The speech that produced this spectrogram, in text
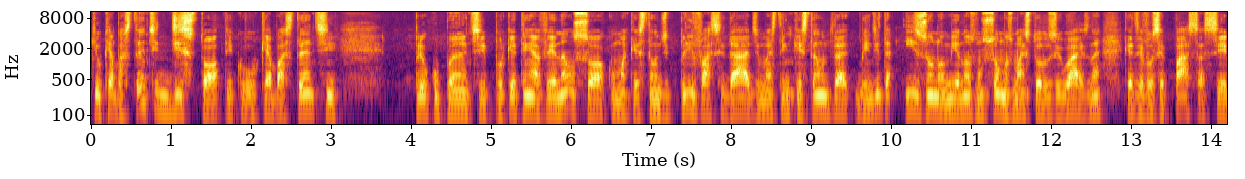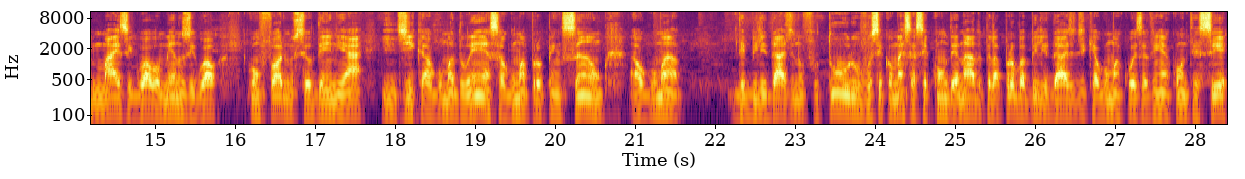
que o que é bastante distópico, o que é bastante preocupante, porque tem a ver não só com uma questão de privacidade, mas tem questão da bendita isonomia. Nós não somos mais todos iguais, né? Quer dizer, você passa a ser mais igual ou menos igual conforme o seu DNA indica alguma doença, alguma propensão, alguma debilidade no futuro, você começa a ser condenado pela probabilidade de que alguma coisa venha acontecer.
